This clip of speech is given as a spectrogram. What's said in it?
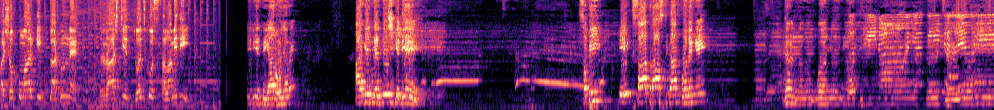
अशोक कुमार की प्लाटून ने राष्ट्रीय ध्वज को सलामी दी। के लिए तैयार हो जाए आगे निर्देश के लिए सभी एक साथ राष्ट्रगान बोलेंगे। जन मन अधिनायक जय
